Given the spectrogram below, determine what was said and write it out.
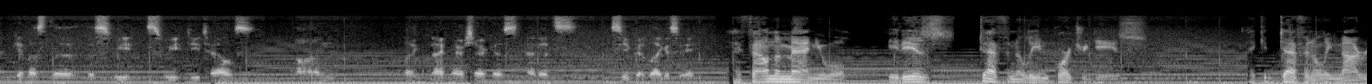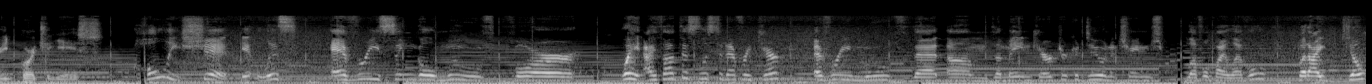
and give us the, the sweet, sweet details on like Nightmare Circus and its secret legacy. I found the manual. It is definitely in Portuguese. I can definitely not read Portuguese. Holy shit, it lists every single move for. Wait, I thought this listed every character, every move that um, the main character could do, and it changed level by level. But I don't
